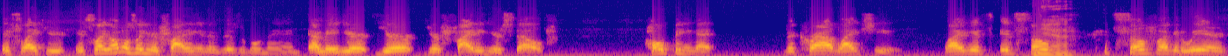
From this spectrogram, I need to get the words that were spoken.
it's like you it's like almost like you're fighting an invisible man. I mean, you're you're you're fighting yourself, hoping that the crowd likes you. Like it's it's so yeah. it's so fucking weird.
